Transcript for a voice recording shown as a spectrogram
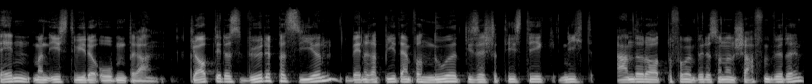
denn man ist wieder obendran. Glaubt ihr, das würde passieren, wenn Rapid einfach nur diese Statistik nicht andere outperformen würde, sondern schaffen würde.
